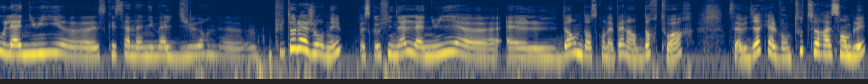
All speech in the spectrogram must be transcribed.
ou la nuit euh, Est-ce que c'est un animal diurne Plutôt la journée, parce qu'au final la nuit, euh, elles dorment dans ce qu'on appelle un dortoir. Ça veut dire qu'elles vont toutes se rassembler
